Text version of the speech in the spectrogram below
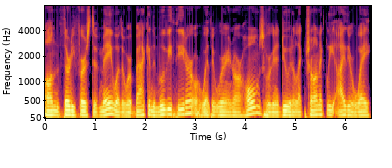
on the 31st of May, whether we're back in the movie theater or whether we're in our homes. We're going to do it electronically, either way.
